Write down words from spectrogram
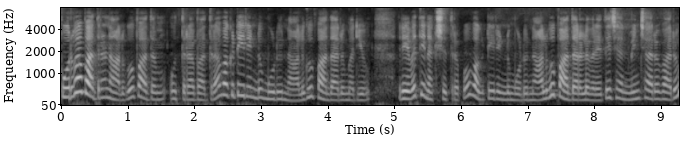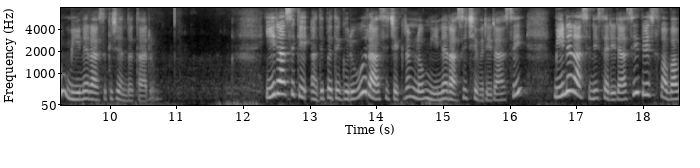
పూర్వభాద్ర నాలుగో పాదం ఉత్తరాభాద్ర ఒకటి రెండు మూడు నాలుగు పాదాలు మరియు రేవతి నక్షత్రపు ఒకటి రెండు మూడు నాలుగు పాదాలలో ఎవరైతే జన్మించారో వారు మీనరాశికి చెందుతారు. ఈ రాశికి అధిపతి గురువు రాశి చక్రంలో మీనరాశి చివరి రాశి. మీనరాశిని సరిరాశి ద్విస్వభావ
